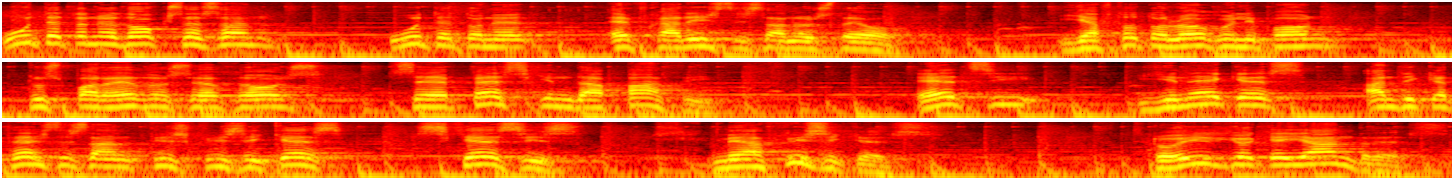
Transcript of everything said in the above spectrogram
ούτε τον εδόξασαν ούτε τον ε, ευχαρίστησαν ως Θεό. Γι' αυτό το λόγο λοιπόν τους παρέδωσε ο Θεός σε επέσχυντα πάθη. Έτσι γυναίκες αντικατέστησαν τις φυσικές σχέσεις με αφύσικες. Το ίδιο και οι άντρες.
